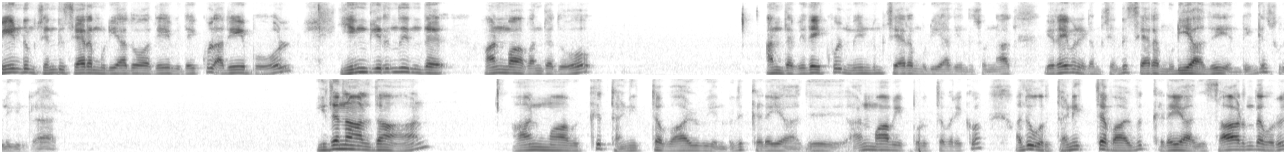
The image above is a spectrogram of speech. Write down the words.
மீண்டும் சென்று சேர முடியாதோ அதே விதைக்குள் அதே போல் எங்கிருந்து இந்த ஆன்மா வந்ததோ அந்த விதைக்குள் மீண்டும் சேர முடியாது என்று சொன்னால் இறைவனிடம் சென்று சேர முடியாது என்று இங்கே சொல்லுகின்றார். இதனால்தான் ஆன்மாவுக்கு தனித்த வாழ்வு என்பது கிடையாது. ஆன்மாவை பொறுத்த வரைக்கும் அது ஒரு தனித்த வாழ்வு கிடையாது. சார்ந்த ஒரு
